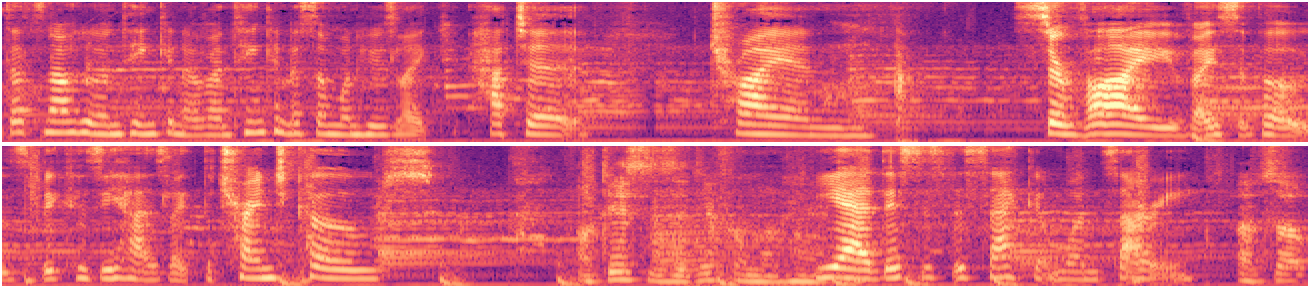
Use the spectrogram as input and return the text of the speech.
That's not who I'm thinking of. I'm thinking of someone who's like had to try and survive, I suppose, because he has like the trench coat. Oh, this is a different one here. Yeah, this is the second one. Sorry. Oh, so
